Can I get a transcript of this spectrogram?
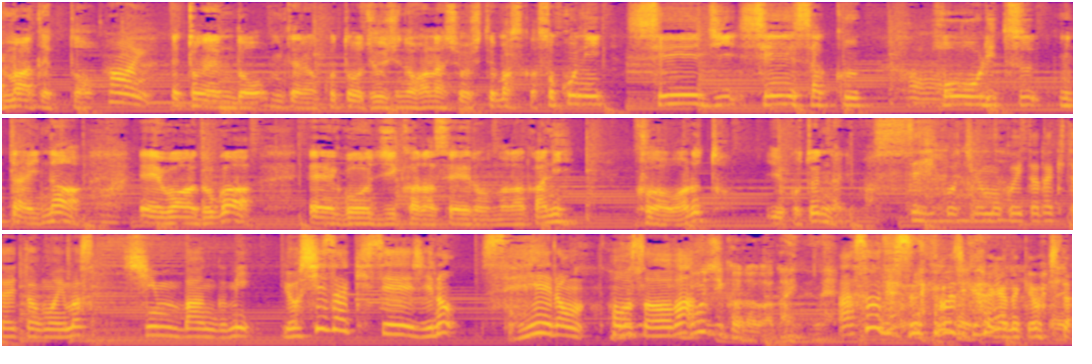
マーケット、はい。でトレンドみたいなことを中心のお話をしてますがそこに政治政策法律みたいな、えーワードが、えー、5時から正論の中に加わるということになります。ぜひご注目いただきたいと思います。新番組吉崎誠二の正論放送は5時からがないんでね。あそうですね。5時からが抜けました、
